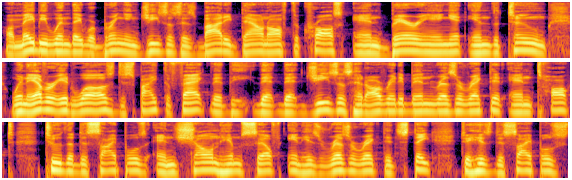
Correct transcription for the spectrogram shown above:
or maybe when they were bringing Jesus' body down off the cross and burying it in the tomb. Whenever it was, despite the fact that the, that that Jesus had already been resurrected and talked to the disciples and shown himself in his resurrected state to his disciples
